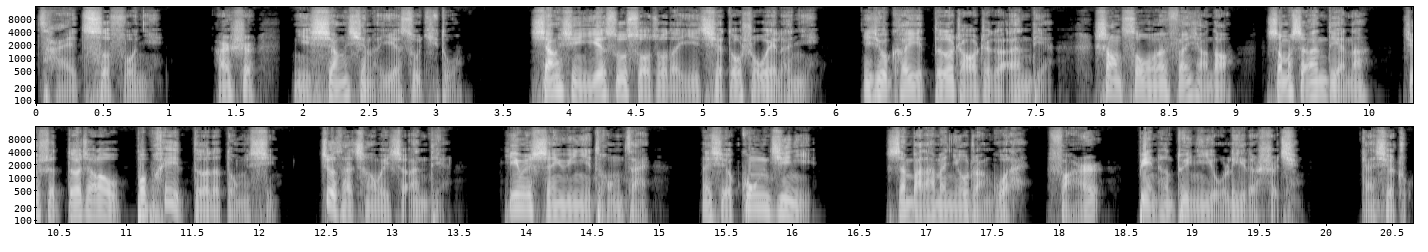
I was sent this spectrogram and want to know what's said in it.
才赐福你，而是你相信了耶稣基督，相信耶稣所做的一切都是为了你，你就可以得着这个恩典。上次我们分享到，什么是恩典呢？就是得着了我不配得的东西，这才称为是恩典。因为神与你同在，那些攻击你，神把他们扭转过来，反而变成对你有利的事情。感谢主，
